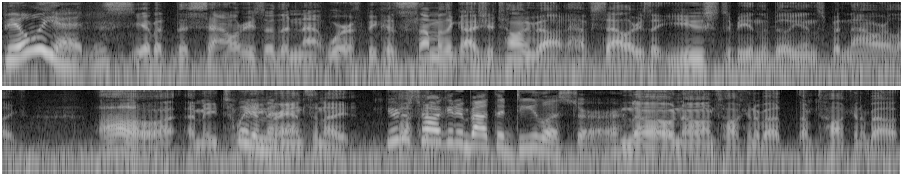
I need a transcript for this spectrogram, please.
billions. Yeah, but the salaries are the net worth because some of the guys you're telling me about have salaries that used to be in the billions, but now are like, oh, I made Wait a 20 minute. grand tonight. You're just Fucking- talking about the D-lister. No, no, I'm talking about I'm talking about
